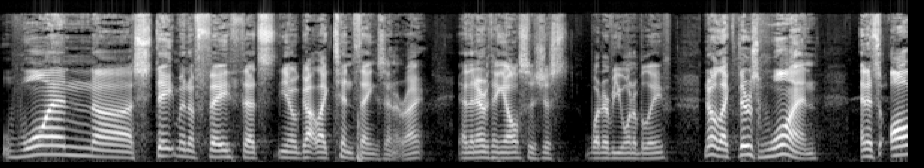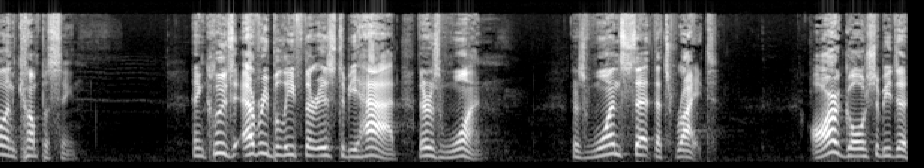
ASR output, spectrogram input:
one uh, statement of faith that's you know got like 10 things in it right and then everything else is just whatever you want to believe no like there's one and it's all encompassing it includes every belief there is to be had there's one there's one set that's right. Our goal should be to,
